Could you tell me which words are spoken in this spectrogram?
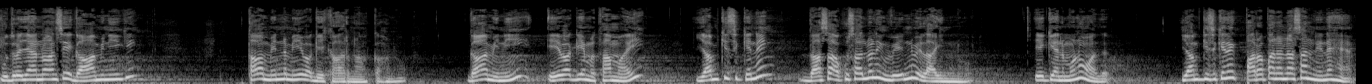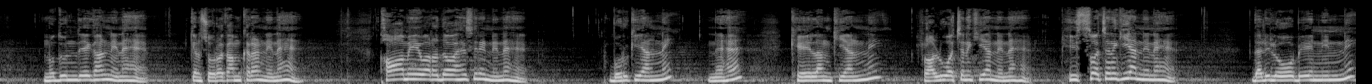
බුදුරජාණන් වහන්සේ ගාමිනීගෙන් තව මෙන්න මේ වගේ කාරණක් අහනු. ගාමිනී ඒ වගේම තමයි යම් කිසි කෙනෙක් දස අකුසල් වලින් වෙන් වෙලා ඉන්නවා. ඒ ගැන මොනවද. යම් කිසි කෙනෙක් පරපණ නසන්නේ නැහැ නොදුන් දේ ගන්නේ නැහැ එකන සොරකම් කරන්නේ නැහැ. කාමේ වරදව හැසිරෙන්නේ නැහැ. බොරු කියන්නේ නැහැ. කේලං කියන්නේ රළු වචන කියන්නේ නැහැ. හිස් වචන කියන්නේ නැහැ. දැඩි ලෝබයෙන් ඉන්නේ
